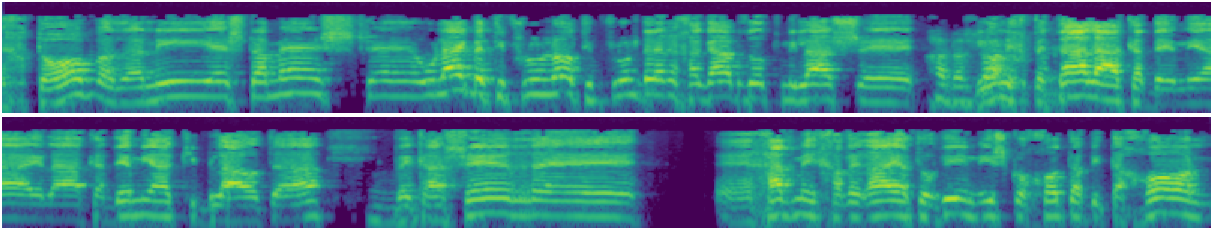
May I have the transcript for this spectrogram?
אכתוב, אז אני אשתמש אולי בתפלול לא, תפלול דרך אגב זאת מילה שלא נכפתה לאקדמיה, אלא האקדמיה קיבלה אותה, mm-hmm. וכאשר אחד מחבריי הטובים, איש כוחות הביטחון,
